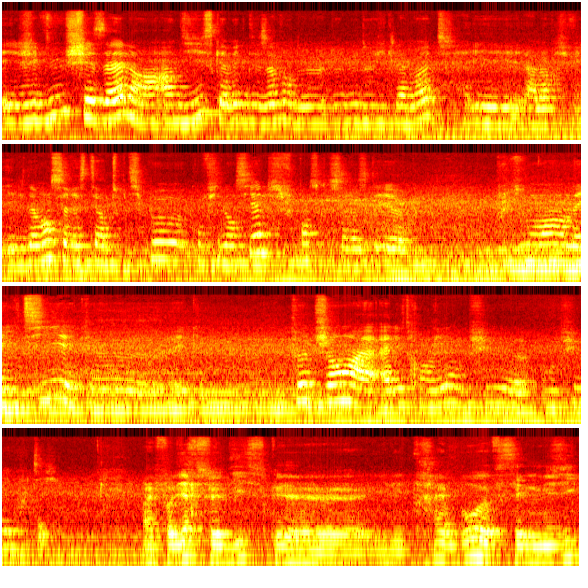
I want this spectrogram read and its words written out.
et, j'ai vu chez elle un, disque avec des œuvres de, Ludovic Lamotte. Et alors, évidemment, c'est resté un tout petit peu confidentiel. Je pense que c'est resté plus ou moins en Haïti et que, peu de gens à, l'étranger ont pu, ont pu l'écouter. Il faut dire que ce disque, il est très beau. C'est une musique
